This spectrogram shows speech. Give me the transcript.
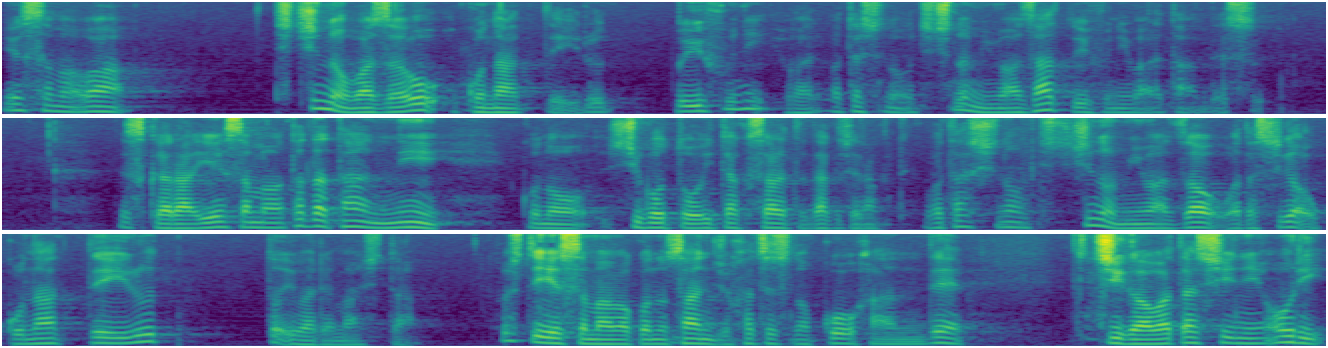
イエス様は父の技を行っているというふうに言われ私の父の御業というふうに言われたんです。ですからイエス様はただ単にこの仕事を委託されただけじゃなくて私の父の御業を私が行っていると言われましたそしてイエス様はこの38節の後半で父が私におり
